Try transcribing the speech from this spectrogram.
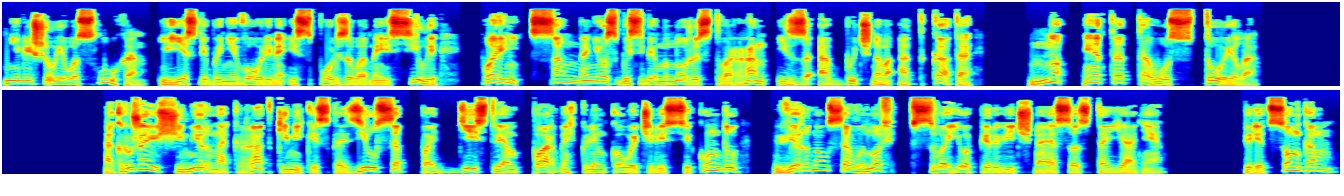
не лишил его слуха, и если бы не вовремя использованные силы, парень сам нанес бы себе множество ран из-за обычного отката, но это того стоило. Окружающий мир на краткий миг исказился под действием парных клинков и через секунду вернулся вновь в свое первичное состояние. Перед Сонгом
